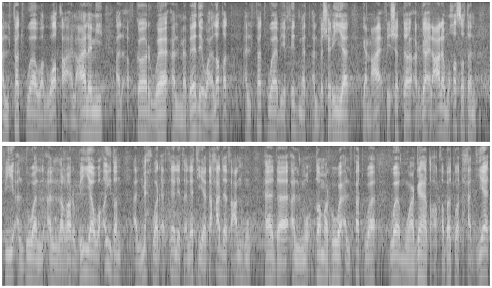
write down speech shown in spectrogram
الفتوى والواقع العالمي الأفكار والمبادئ وعلاقة الفتوى بخدمة البشرية جمعاء في شتى أرجاء العالم وخاصة في الدول الغربية. وأيضا المحور الثالث التي يتحدث عنه هذا المؤتمر هو الفتوى ومواجهة عقبات وتحديات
